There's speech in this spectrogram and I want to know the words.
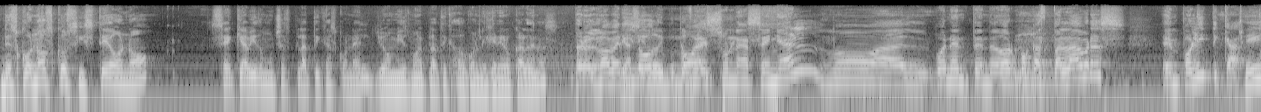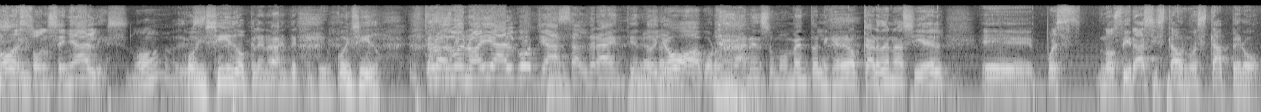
Desconozco si esté o no, sé que ha habido muchas pláticas con él. Yo mismo he platicado con el ingeniero Cárdenas. Pero el no haber ido no es una señal, no al buen entendedor, pocas palabras. En política, todos son señales, ¿no? Coincido plenamente contigo, coincido. Pero bueno, hay algo, ya saldrá, entiendo yo, abordarán en su momento el ingeniero Cárdenas y él, eh, pues nos dirá si está o no está, pero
